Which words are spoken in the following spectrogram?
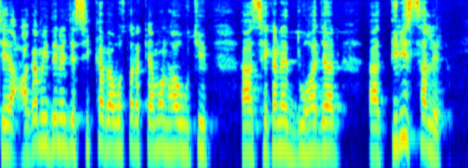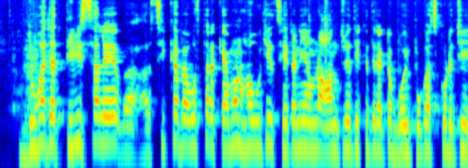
যে আগামী দিনে যে শিক্ষা ব্যবস্থাটা কেমন হওয়া উচিত সেখানে দু সালে দু সালে শিক্ষা ব্যবস্থাটা কেমন হওয়া উচিত সেটা নিয়ে আমরা আন্তর্জাতিক ক্ষেত্রে একটা বই প্রকাশ করেছি।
